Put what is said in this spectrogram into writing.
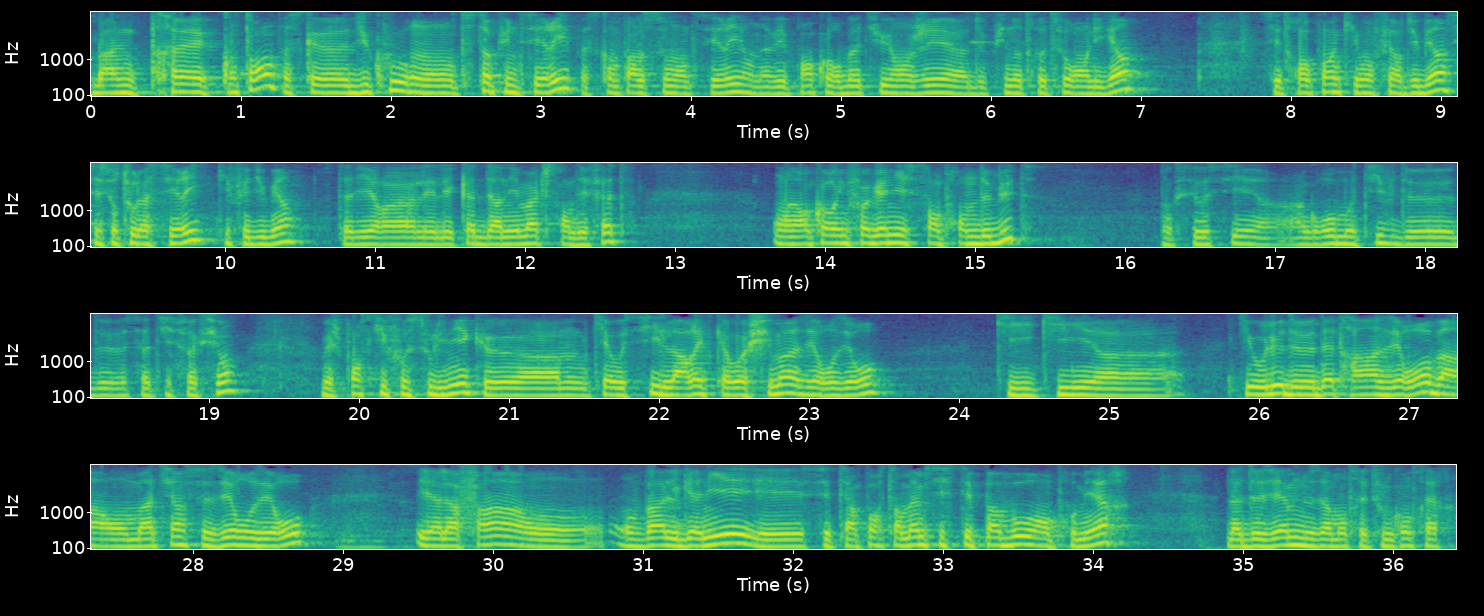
ben, Très content parce que du coup on stoppe une série, parce qu'on parle souvent de série, on n'avait pas encore battu Angers euh, depuis notre retour en Ligue 1. C'est trois points qui vont faire du bien, c'est surtout la série qui fait du bien, c'est-à-dire euh, les, quatre derniers matchs sans défaite. On a encore une fois gagné sans prendre de but, donc c'est aussi un gros motif de, satisfaction. Mais je pense qu'il faut souligner euh, qu'il y a aussi l'arrêt de Kawashima à 0-0, qui, qui, qui au lieu d'être à 1-0, ben, on maintient ce 0-0 et à la fin, on, va le gagner et c'était important, même si c'était pas beau en première. La deuxième nous a montré tout le contraire.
